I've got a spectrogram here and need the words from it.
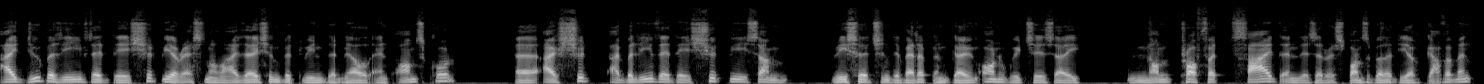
I do believe that there should be a rationalization between Denel and Armscor. Uh, I should, I believe that there should be some research and development going on, which is a non-profit side, and there's a responsibility of government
